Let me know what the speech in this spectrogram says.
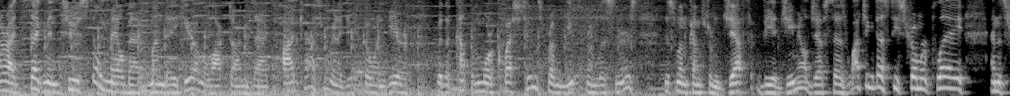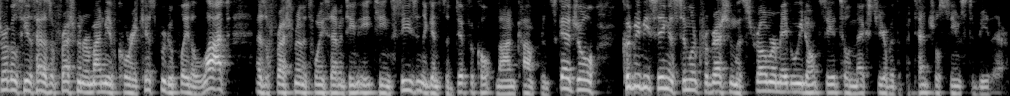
All right, segment two, still Mailbag Monday here on the Locked On Zags podcast. We're going to get going here with a couple more questions from you, from listeners. This one comes from Jeff via Gmail. Jeff says, "Watching Dusty Stromer play and the struggles he has had as a freshman remind me of Corey Kispert, who played a lot as a freshman in the 2017-18 season against a difficult non-conference schedule. Could we be seeing a similar progression with Stromer? Maybe we don't see it till next year, but the potential seems to be there."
